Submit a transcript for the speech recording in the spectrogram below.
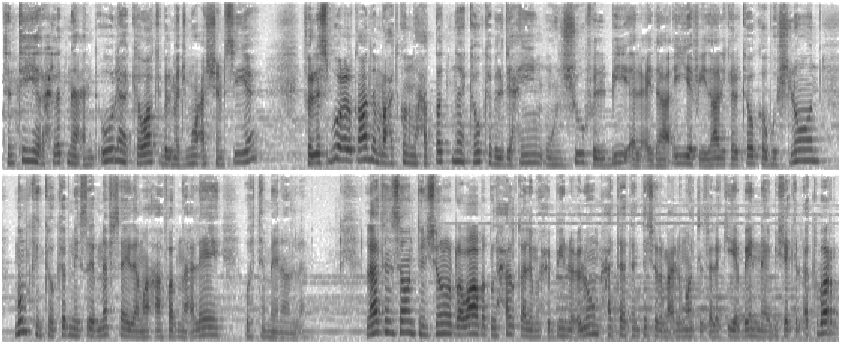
تنتهي رحلتنا عند أولى كواكب المجموعة الشمسية. في الأسبوع القادم راح تكون محطتنا كوكب الجحيم ونشوف البيئة العدائية في ذلك الكوكب وشلون ممكن كوكبنا يصير نفسه إذا ما حافظنا عليه واهتمينا له. لا تنسون تنشرون روابط الحلقة لمحبين العلوم حتى تنتشر المعلومات الفلكية بيننا بشكل أكبر.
